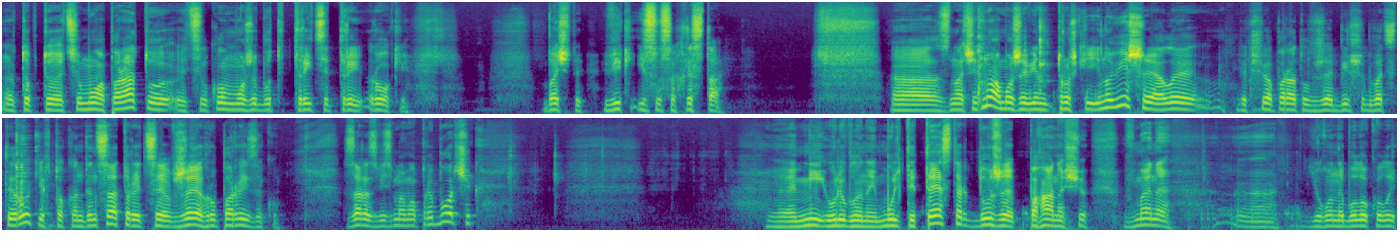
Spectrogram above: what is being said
Е, Тобто цьому апарату цілком може бути 33 роки. Бачите, вік Ісуса Христа. Е, значить, ну, а може він трошки і новіший, але якщо апарату вже більше 20 років, то конденсатори це вже група ризику. Зараз візьмемо приборчик. Е, Мій улюблений мультитестер. Дуже погано, що в мене е, його не було, коли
